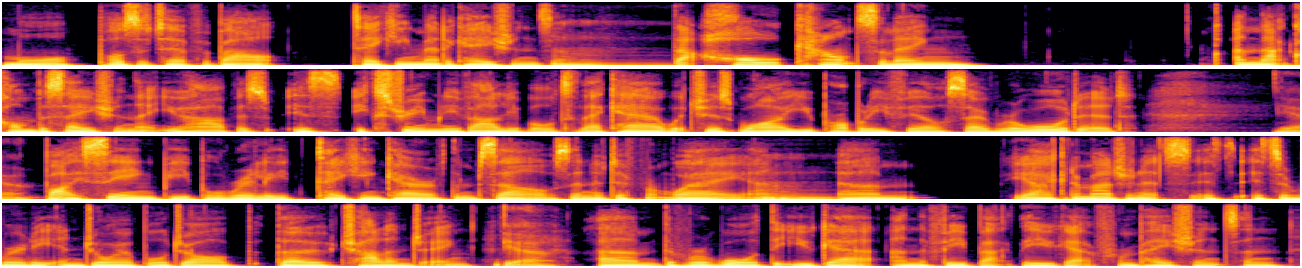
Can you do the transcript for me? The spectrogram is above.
more positive about taking medications. And mm. that whole counseling and that conversation that you have is is extremely valuable to their care, which is why you probably feel so rewarded. Yeah. By seeing people really taking care of themselves in a different way. And mm. um, yeah, I can imagine it's it's it's a really enjoyable job, though challenging. Yeah. Um, the reward that you get and the feedback that you get from patients, and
